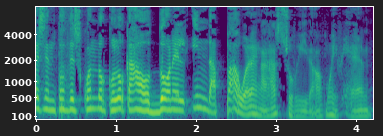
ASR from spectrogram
es entonces cuando coloca a O'Donnell in the power. Venga, has subido, muy bien.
